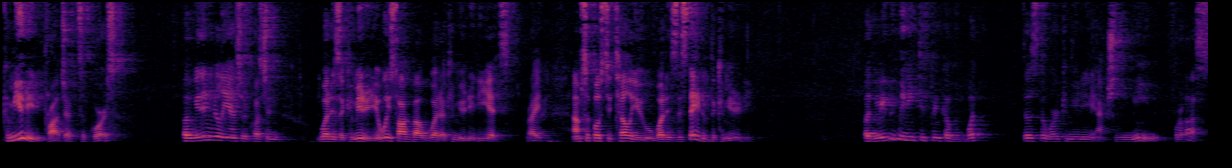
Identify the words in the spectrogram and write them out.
community projects, of course, but we didn't really answer the question, what is a community? You always talk about what a community is, right? I'm supposed to tell you what is the state of the community. But maybe we need to think of what does the word community actually mean for us?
